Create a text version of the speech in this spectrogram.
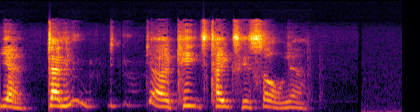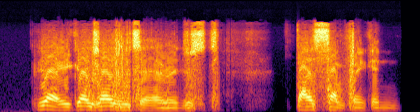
Yeah. Danny uh, Keats takes his soul. Yeah. Yeah, he goes over to him and just does something and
